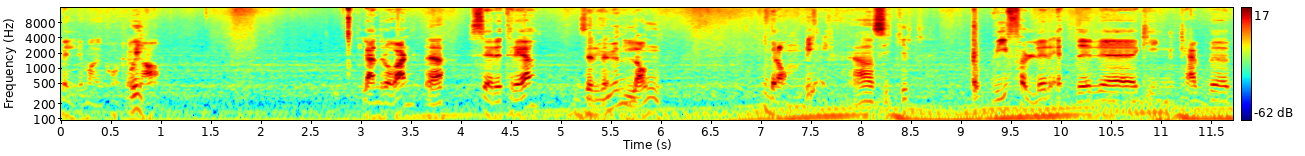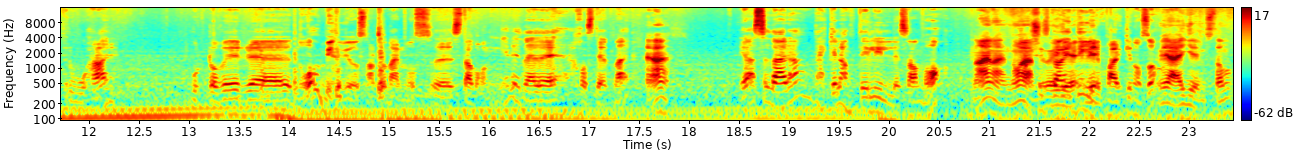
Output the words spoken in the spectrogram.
veldig mange kommer til å ha. Land Roveren, Ja. serie 3, Ser brun, Lang. brannbil. Ja, sikkert. Vi følger etter eh, King Cab Pro her. Bortover eh, Nå begynner vi jo snart å nærme oss eh, Stavanger i den hastigheten her. Ja. Ja, se der, ja. Det er ikke langt til Lillesand nå. Nei, nei, nå er Kanskje vi skal i Dyreparken også. Vi er i Grimstad nå.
